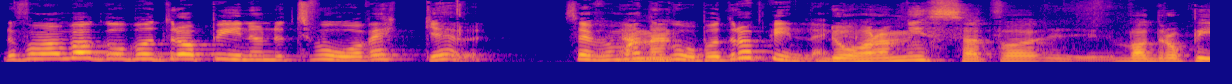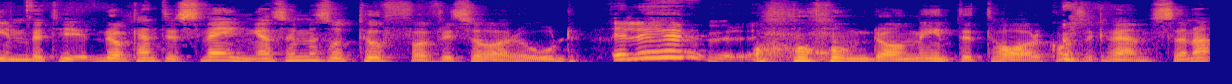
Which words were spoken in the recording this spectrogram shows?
Då får man bara gå på drop-in under två veckor. Sen får man Ja, inte gå på drop-in längre. Då har de missat vad, vad drop-in betyder. De kan inte svänga sig med så tuffa frisörord Eller hur? om de inte tar konsekvenserna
